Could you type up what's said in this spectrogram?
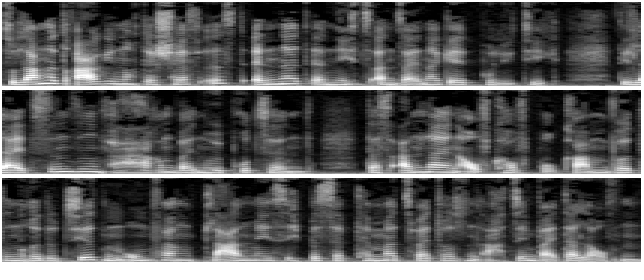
Solange Draghi noch der Chef ist, ändert er nichts an seiner Geldpolitik. Die Leitzinsen verharren bei 0 Prozent. Das Anleihenaufkaufprogramm wird in reduziertem Umfang planmäßig bis September 2018 weiterlaufen.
